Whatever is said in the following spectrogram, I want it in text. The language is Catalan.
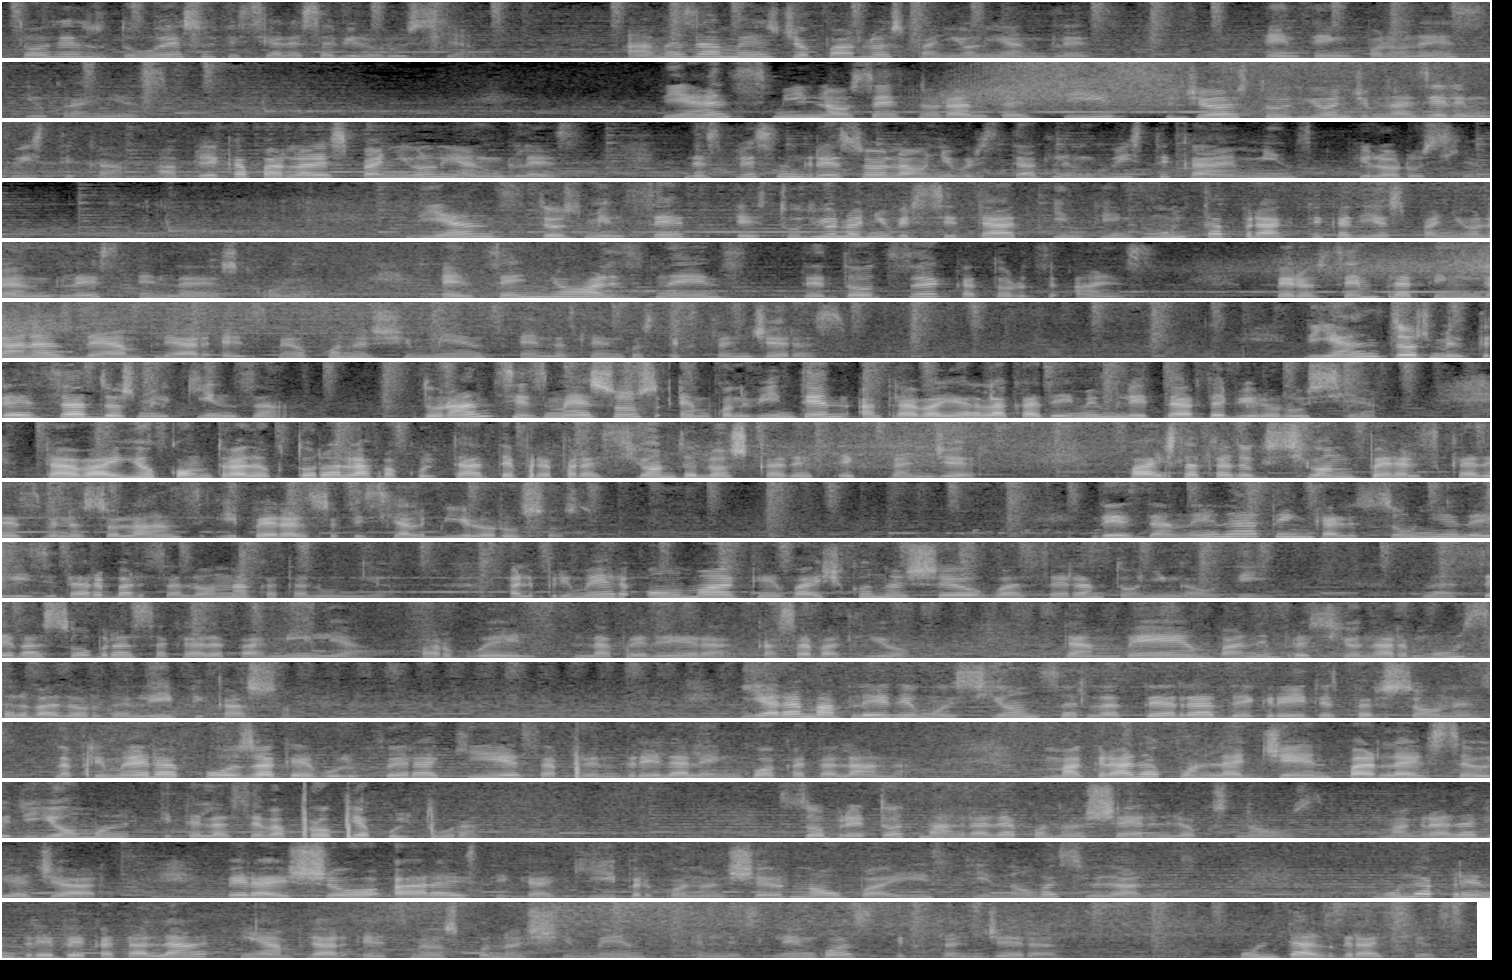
Todos dos oficiales de Bielorrusia. A mes a mes yo parlo español y inglés. Enten polonés y ucraniano. 10, 1996, yo estudio en gimnasia lingüística. Aprendí a hablar español y inglés. Después ingreso a la Universidad Lingüística en Minsk, Bielorrusia. 10, 2007, estudio en la universidad y tengo mucha práctica de español e inglés en la escuela. Enseño a los niños de 12, 14 años però sempre tinc ganes d'ampliar els meus coneixements en les llengües estrangeres. Dins 2013-2015, durant sis mesos em conviden a treballar a l'Acadèmia Militar de Bielorússia. Treballo com traductor a la Facultat de Preparació de los Cadets Estrangers. Faig la traducció per als cadets venezolans i per als oficials bielorussos. Des de nena tinc el somni de visitar Barcelona, Catalunya. El primer home que vaig conèixer va ser Antoni Gaudí. Les seves obres Sagrada Família, Orguell, La Pedrera, Casa Batlló. També em van impressionar molt Salvador Dalí i Picasso. I ara m'aple d'emocions ser la terra de gretes persones. La primera cosa que vull fer aquí és aprendre la llengua catalana. M'agrada quan la gent parla el seu idioma i té la seva pròpia cultura. Sobretot m'agrada conèixer llocs nous, m'agrada viatjar. Per això ara estic aquí per conèixer nou país i noves ciutats. Vull aprendre bé català i ampliar els meus coneixements en les llengües estrangeres. Moltes gràcies.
